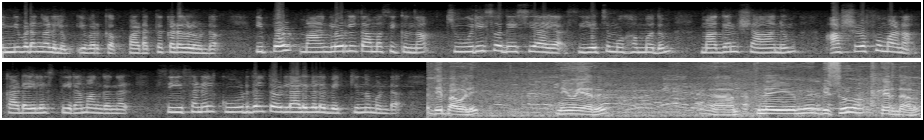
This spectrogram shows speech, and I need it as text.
എന്നിവിടങ്ങളിലും ഇവർക്ക് പടക്കക്കടകളുണ്ട്. ഇപ്പോൾ മാംഗ്ലൂരിൽ താമസിക്കുന്ന ചൂരി സ്വദേശിയായ സി എച്ച് മുഹമ്മദും മകൻ ഷാനും അഷ്റഫുമാണ് കടയിലെ സ്ഥിരം അംഗങ്ങൾ. സീസണിൽ കൂടുതൽ തൊഴിലാളികളെ വെക്കുന്നുമുണ്ട്. ദീപാവളി ന്യൂ ഇയർ പിന്നെ ഈ വിഷു പെരുന്നാളും.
